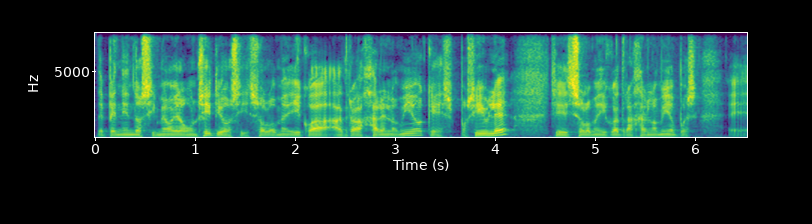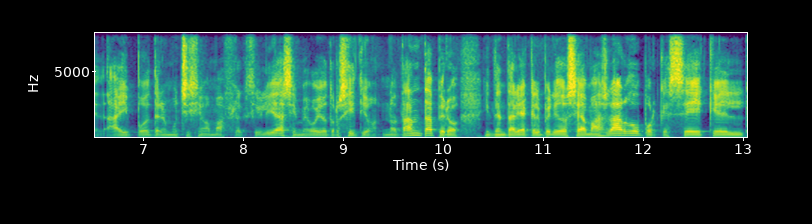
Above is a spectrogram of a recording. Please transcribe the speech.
dependiendo si me voy a algún sitio o si solo me dedico a, trabajar en lo mío, que es posible. Si solo me dedico a trabajar en lo mío, pues eh, ahí puedo tener muchísima más flexibilidad. Si me voy a otro sitio, no tanta, pero intentaría que el periodo sea más largo porque sé que, el,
